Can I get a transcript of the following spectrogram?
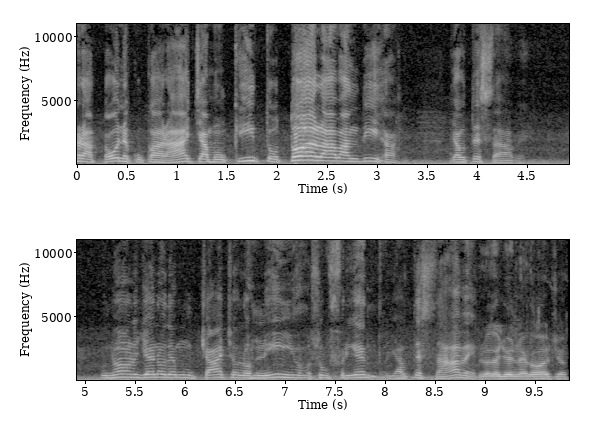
ratones, cucarachas, mosquitos, toda la bandija, ya usted sabe. Uno lleno de muchachos, los niños sufriendo, ya usted sabe. Lo de yo el negocio,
